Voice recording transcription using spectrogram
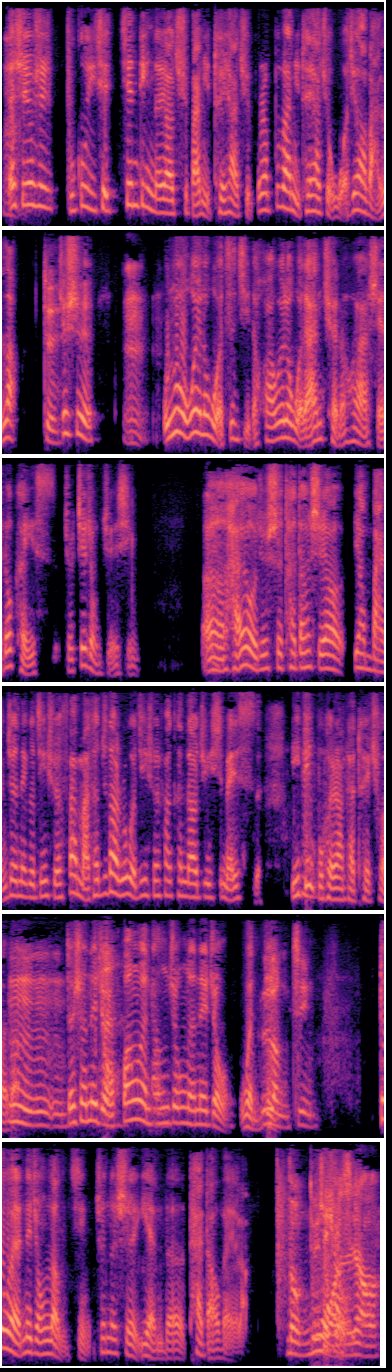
但嗯是又是不顾一切坚定的要去把你推下去，不然不把你推下去，我就要完了。对，就是嗯我如果为了我自己的话，为了我的安全的话，谁都可以死，就这种决心。嗯，还有就是他当时要要瞒着那个金学范嘛，他知道如果金学范看到俊熙没死，一定不会让他推车的。嗯嗯嗯所以说那种慌乱当中的那种稳嗯，定，冷静，对那种冷静，真的是演的太到位了。冷漠叫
